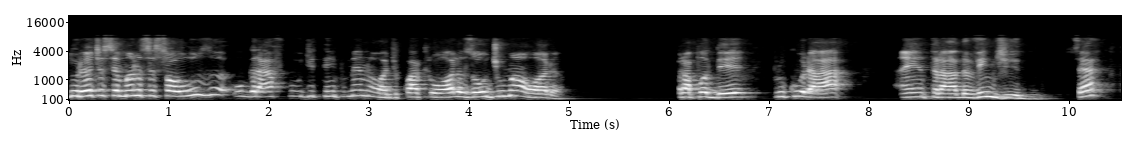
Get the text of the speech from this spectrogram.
durante a semana você só usa o gráfico de tempo menor, de quatro horas ou de uma hora, para poder procurar a entrada vendido, certo?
